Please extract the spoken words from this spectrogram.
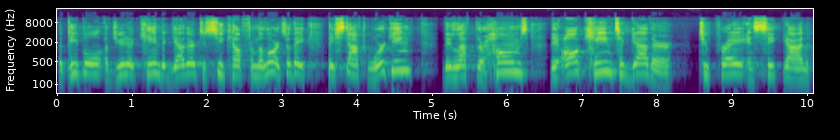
The people of Judah came together to seek help from the Lord. So they, they stopped working, they left their homes, they all came together to pray and seek God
